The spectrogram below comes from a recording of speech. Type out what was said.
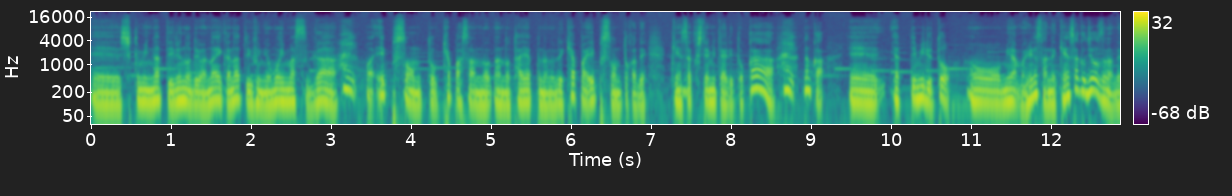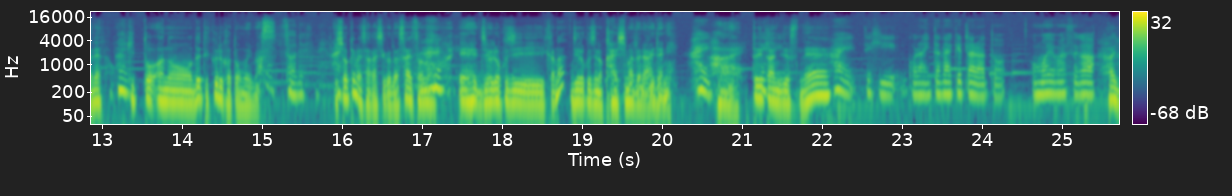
えー仕組みになっているのではないかなというふうに思いますが、はい。まあ、エプソンとキャパさんのあのタイアップなのでキャパエプソンとかで検索してみたりとか、はい。なんか、えーやってみるとおみな、まあ、皆さんね検索上手なんでね、はい。きっとあの出てくるかと思います。そうですね。一生懸命探してください、その、えー16時かな？16時の開始までの間に。はい。はい、という感じですね。はい。ぜひご覧いただけたらと思いますがはい、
